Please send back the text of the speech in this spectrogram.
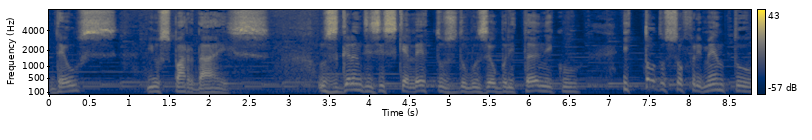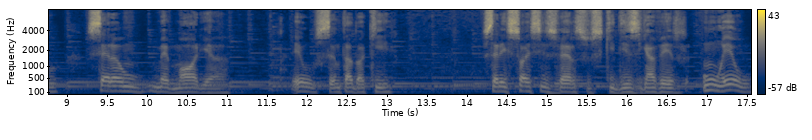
Deus e os pardais os grandes esqueletos do Museu Britânico e todo sofrimento serão memória. Eu, sentado aqui, serei só esses versos que dizem haver um eu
